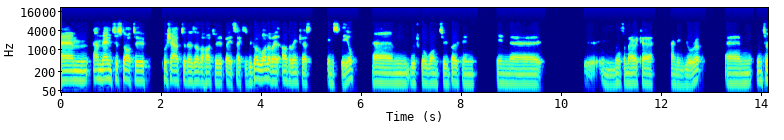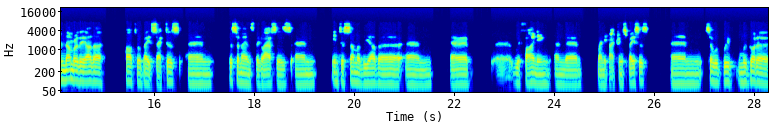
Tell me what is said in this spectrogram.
Um, and then to start to push out to those other hard to abate sectors. We've got a lot of other interest in steel, um, which we'll want to both in in uh, in North America and in Europe, um, into a number of the other hard to abate sectors, um, the cements, the glasses, um, into some of the other um, uh, uh, refining and uh, manufacturing spaces. Um, so we've we've got a,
